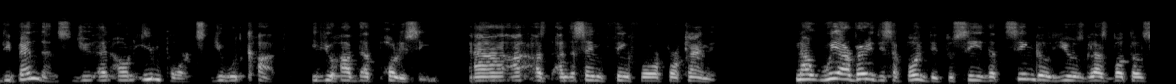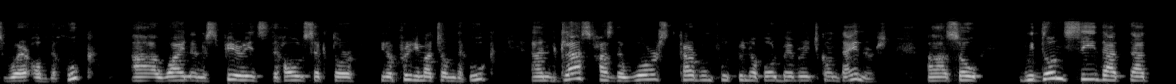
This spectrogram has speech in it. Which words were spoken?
dependence you, on imports you would cut if you have that policy. Uh, as, and the same thing for, for climate. Now, we are very disappointed to see that single-use glass bottles were off the hook. Uh, wine and spirits, the whole sector, you know, pretty much on the hook. And glass has the worst carbon footprint of all beverage containers. Uh, so we don't see that that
